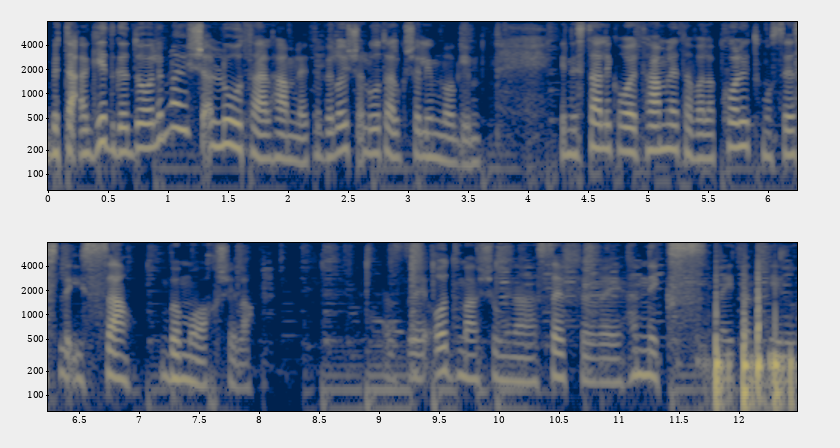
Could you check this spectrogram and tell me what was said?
בתאגיד גדול, הם לא ישאלו אותה על המלט ולא ישאלו אותה על כשלים לוגיים. היא ניסתה לקרוא את המלט, אבל הכל התמוסס לעיסה במוח שלה. אז uh, עוד משהו מן הספר, uh, הניקס, נייתן היל.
